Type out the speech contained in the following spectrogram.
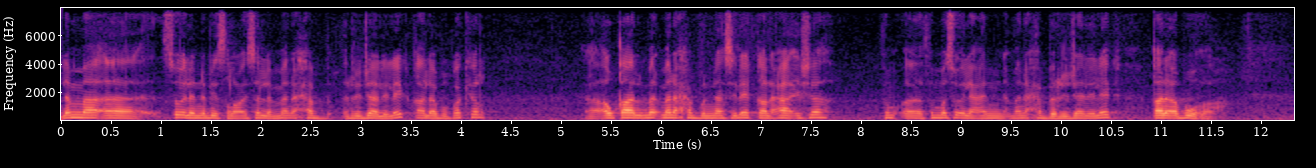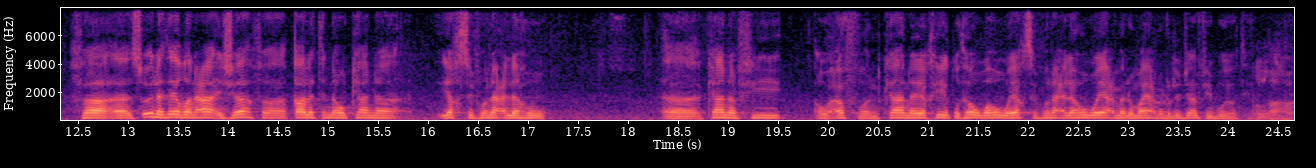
لما سئل النبي صلى الله عليه وسلم من أحب الرجال إليك قال أبو بكر أو قال من أحب الناس إليك؟ قال عائشة ثم آه، ثم سئل عن من أحب الرجال إليك؟ قال أبوها. فسئلت أيضا عائشة فقالت أنه كان يخصف نعله آه، كان في أو عفوا كان يخيط ثوبه ويخصف نعله ويعمل ما يعمل الرجال في بيوتهم الله. اكبر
